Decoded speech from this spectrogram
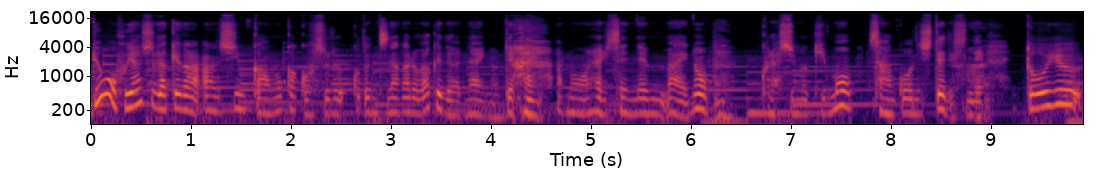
量を増やすだけが安心感を確保することにつながるわけではないので、はい。あの、やはり千年前の暮らし向きも参考にしてですね、はいどういう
